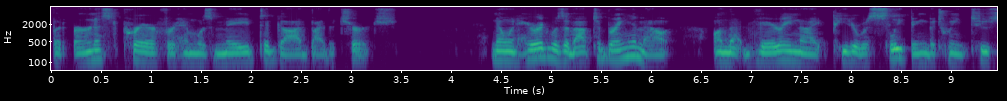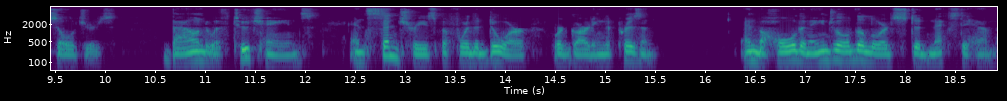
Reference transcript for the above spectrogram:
but earnest prayer for him was made to God by the church. Now, when Herod was about to bring him out, on that very night Peter was sleeping between two soldiers, bound with two chains, and sentries before the door were guarding the prison. And behold, an angel of the Lord stood next to him,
